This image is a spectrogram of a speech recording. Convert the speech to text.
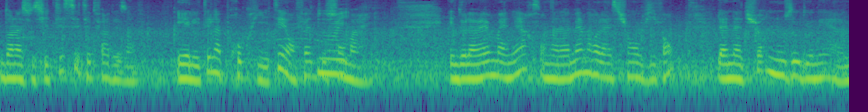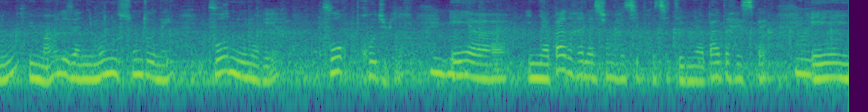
dans la société, c'était de faire des enfants. Et elle était la propriété, en fait, de son mari. Et de la même manière, on a la même relation au vivant. La nature nous a donné à nous, humains, les animaux nous sont donnés pour nous nourrir, pour produire. Mhm. Et euh, il n'y a pas de relation de réciprocité, il n'y a pas de respect. Et il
